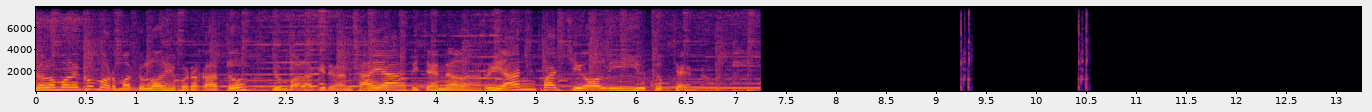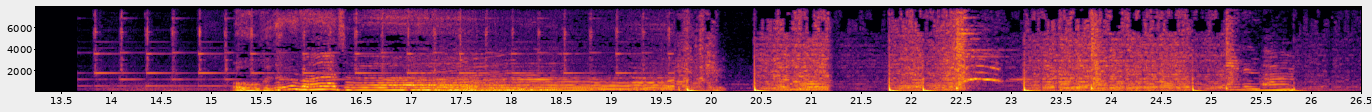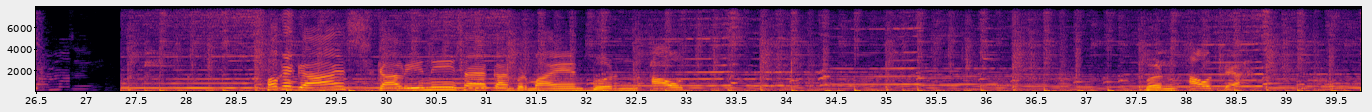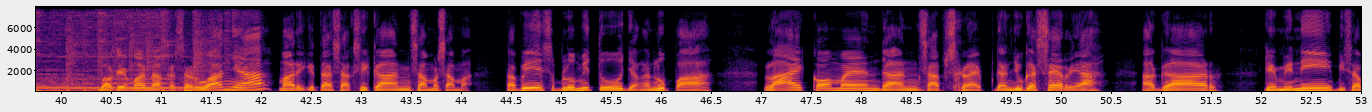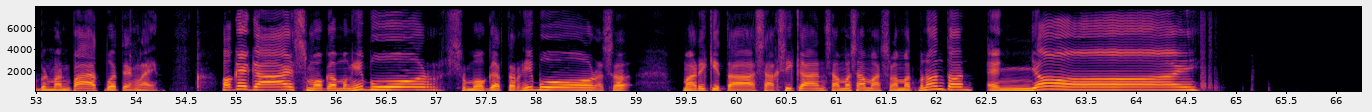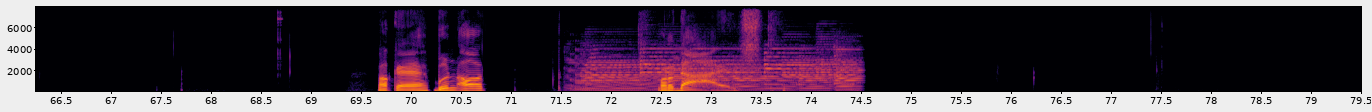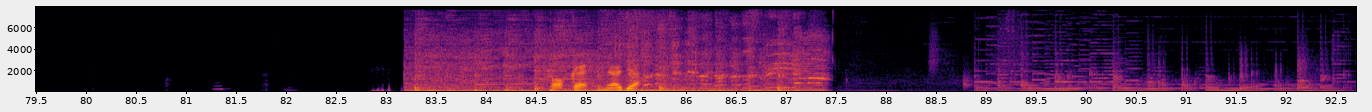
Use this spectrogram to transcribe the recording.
Assalamualaikum warahmatullahi wabarakatuh. Jumpa lagi dengan saya di channel Rian Pacioli YouTube channel. Over the horizon. Oke guys, kali ini saya akan bermain Burnout Burnout ya Bagaimana keseruannya? Mari kita saksikan sama-sama Tapi sebelum itu jangan lupa like, komen, dan subscribe Dan juga share ya Agar game ini bisa bermanfaat buat yang lain Oke guys, semoga menghibur, semoga terhibur. Se- Mari kita saksikan sama-sama. Selamat menonton. Enjoy. Oke, Burnout Paradise. Oke, ini aja.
